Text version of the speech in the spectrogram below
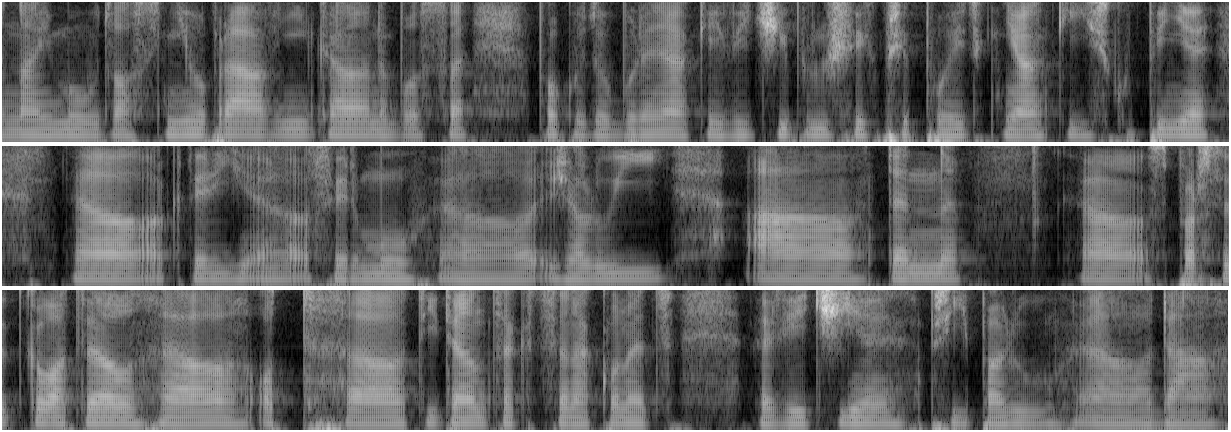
najmout vlastního právníka nebo se, pokud to bude nějaký větší průšvih, připojit k nějaký skupině, který firmu žalují a ten zprostředkovatel od té transakce nakonec ve většině případů dá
